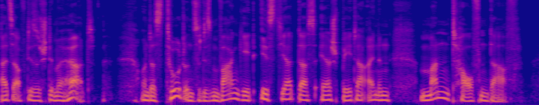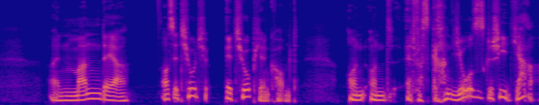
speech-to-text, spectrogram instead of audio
als er auf diese Stimme hört und das tut und zu diesem Wagen geht, ist ja, dass er später einen Mann taufen darf. Ein Mann, der aus Äthiopien kommt. Und, und etwas Grandioses geschieht. Ja,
